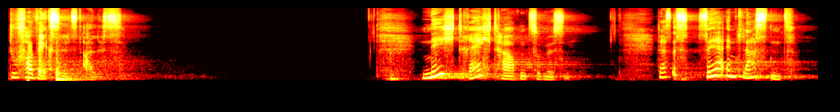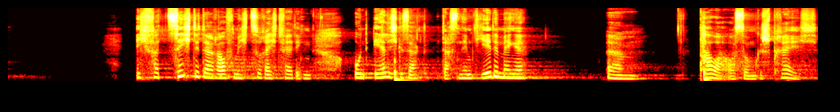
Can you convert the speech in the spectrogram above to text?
Du verwechselst alles. Nicht recht haben zu müssen, das ist sehr entlastend. Ich verzichte darauf, mich zu rechtfertigen. Und ehrlich gesagt, das nimmt jede Menge ähm, Power aus so einem Gespräch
